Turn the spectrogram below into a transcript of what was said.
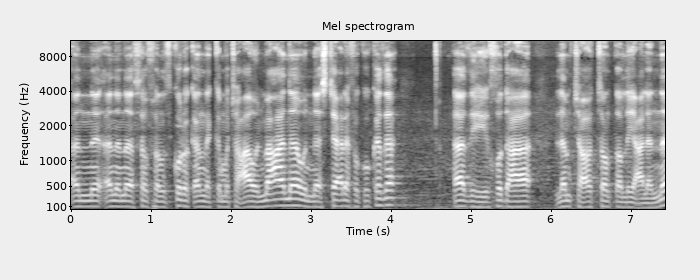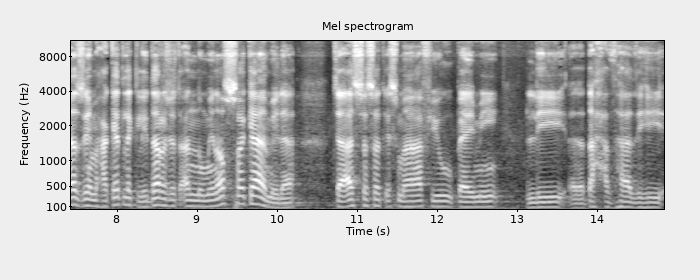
أن أننا سوف نذكرك أنك متعاون معنا والناس تعرفك وكذا هذه خدعة لم تعد تنطلي على الناس زي ما حكيت لك لدرجة أنه منصة كاملة تأسست اسمها فيو بايمي لدحض هذه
